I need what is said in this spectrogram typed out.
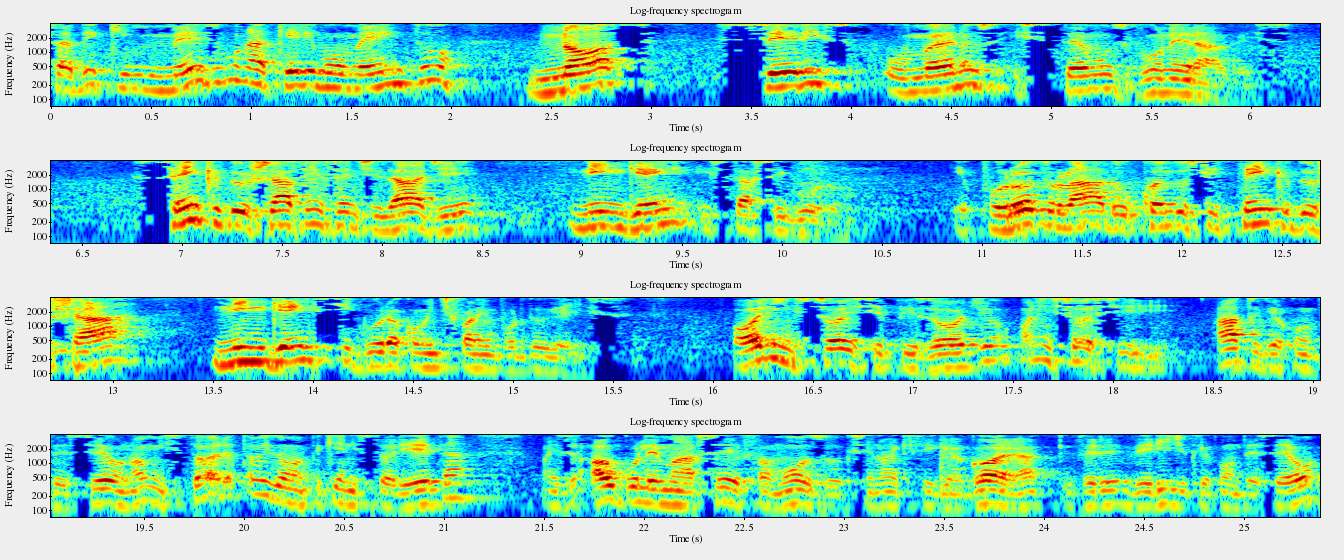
saber que mesmo naquele momento nós, seres humanos, estamos vulneráveis. Sem Kedushá, sem santidade, ninguém está seguro. E por outro lado, quando se tem Kedushá, ninguém segura, como a gente fala em português. Olhem só esse episódio, olhem só esse ato que aconteceu, não uma história, talvez uma pequena historieta, mas algo lemassé famoso, que se não é que fica agora, verídico que aconteceu.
